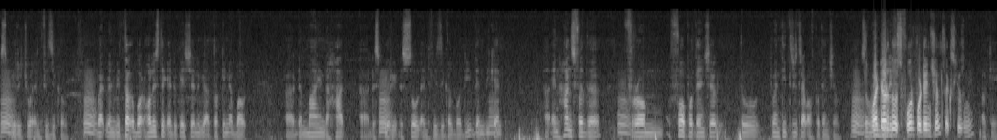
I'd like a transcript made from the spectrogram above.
Hmm. spiritual, and physical. Mm. But when we talk about holistic education, we are talking about uh, the mind, the heart, uh, the Hmm. spirit, the soul, and physical body. Then we Hmm. can uh, enhance further Hmm. from four potential to 23 type of potential. Mm. So what are those four potentials? Excuse me. Okay.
